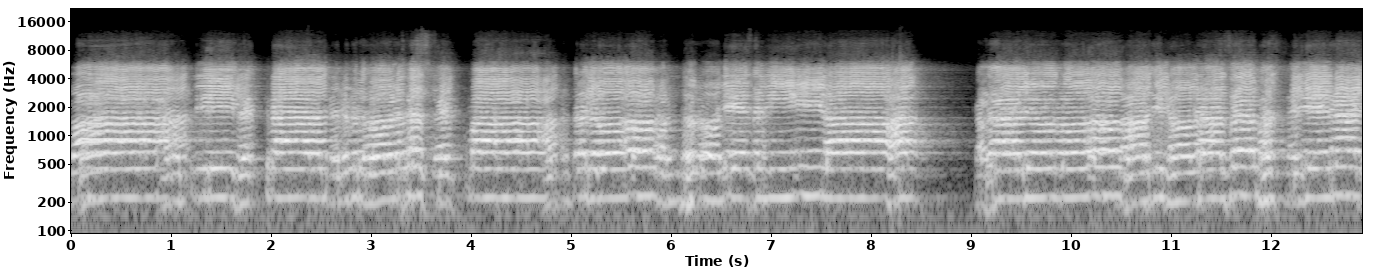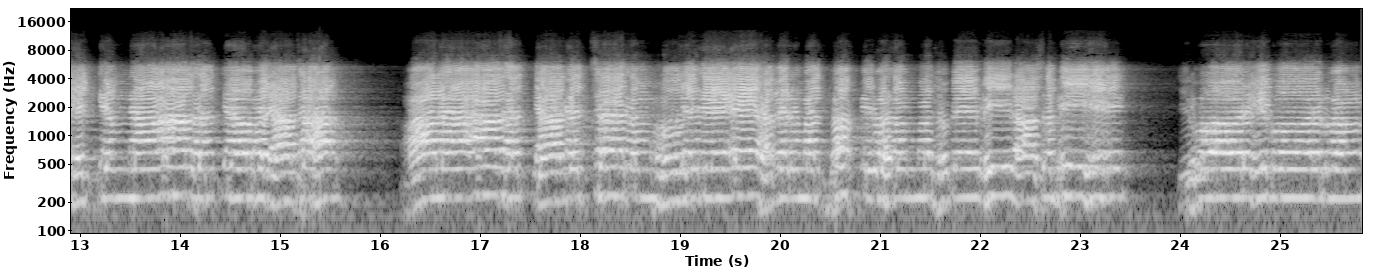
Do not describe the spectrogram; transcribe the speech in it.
क्वा अत्रयो बन्धुरो येतनीलाः कदा योगो वाजिनो रासभस्तेन यज्ञम् नासत्योपजातः। आनासत्यागच्छतम् भूयते हविर्मध्वः पिबतम् मधुपेभिरासभिः पूर्वम्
